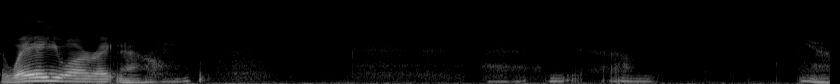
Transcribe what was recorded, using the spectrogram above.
The way you are right now. um, yeah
